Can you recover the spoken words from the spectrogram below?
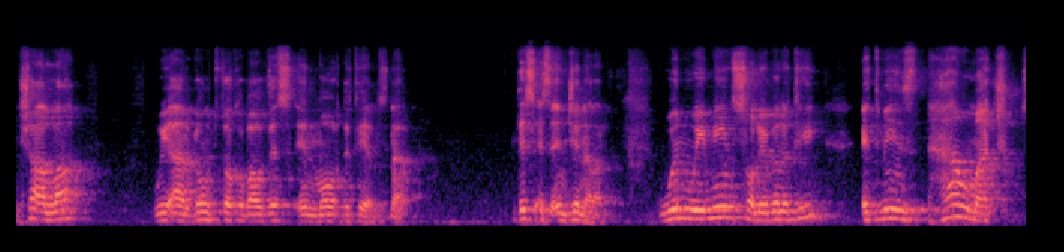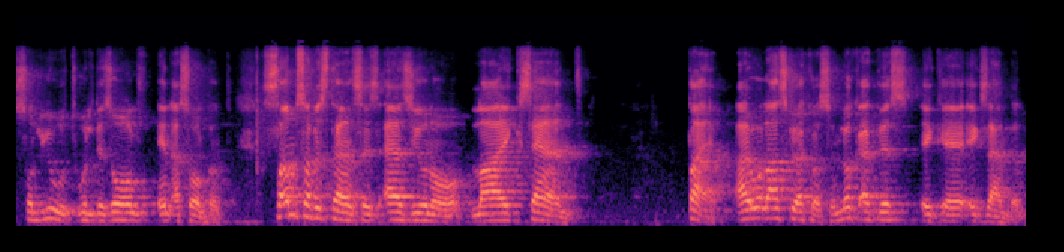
Inshallah, we are going to talk about this in more details now. This is in general. When we mean solubility, it means how much solute will dissolve in a solvent. Some substances, as you know, like sand. طيب, I will ask you a question. Look at this e- uh, example.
